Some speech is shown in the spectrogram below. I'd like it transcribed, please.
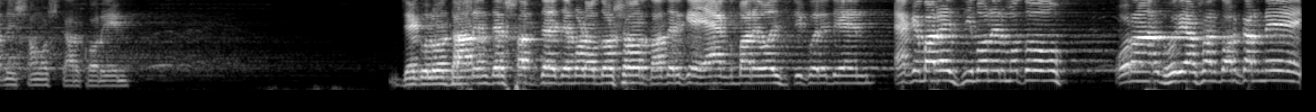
আপনি সংস্কার করেন। যেগুলো জালেমদের সজ্জায় বড় দোষর, তাদেরকে একবারে ওয়েস্টি করে দেন। একেবারে জীবনের মতো। ওরা আর ঘুরে আসার দরকার নেই।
